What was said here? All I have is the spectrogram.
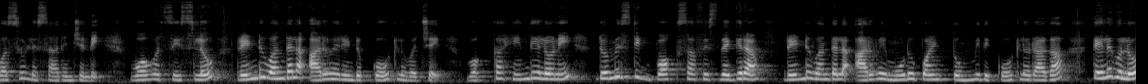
వసూళ్ళు సాధించింది. ఓవర్సీస్లో రెండు వందల అరవై రెండు కోట్లు వచ్చాయి. ఒక్క హిందీలోనే డొమెస్టిక్ బాక్స్ ఆఫీస్ దగ్గర రెండు వందల అరవై మూడు పాయింట్ తొమ్మిది కోట్లు రాగా తెలుగులో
